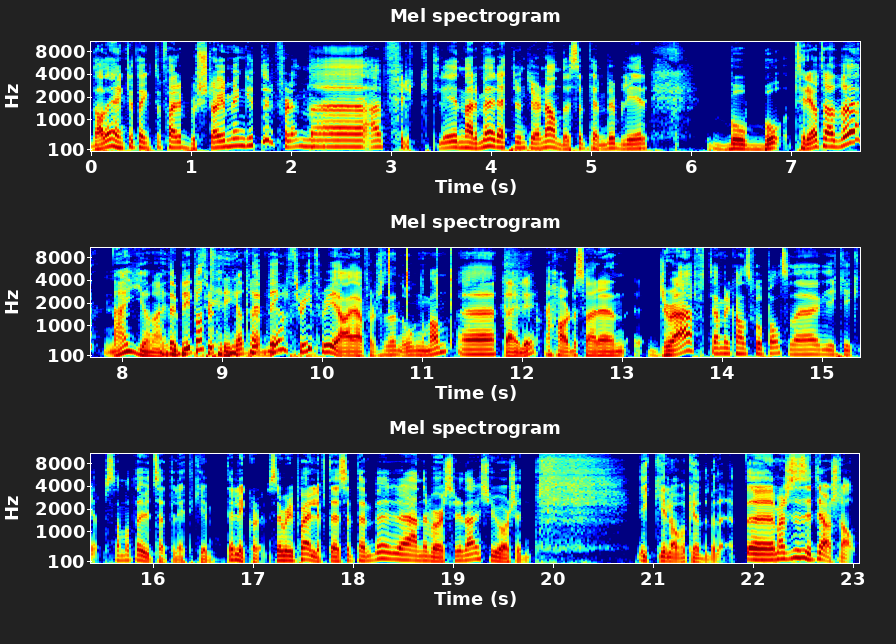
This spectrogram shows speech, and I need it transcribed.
da hadde jeg egentlig tenkt å feire bursdagen min, gutter, for den uh, er fryktelig nærme. Rett rundt hjørnet. 2. september blir Bobo 33. Nei ja, nei. The Du blir bare 33. The. Big 3-3. Ja, jeg er fortsatt en ung mann. Uh, Deilig. jeg har dessverre en draft i amerikansk fotball, så det gikk ikke. Så da måtte jeg utsette litt, Kim. Det liker du. Så det blir på 11. september. eh, Anniversary der. 20 år siden. Ikke lov å kødde med det. Uh, Manchester City-Arsenal.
